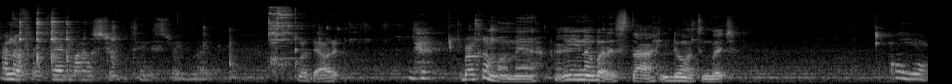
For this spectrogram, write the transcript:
I know for a fact mine straight tastes straight like. I doubt it. Bro, come on, man. It ain't nothing but a star. You doing too much. Oh yeah.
